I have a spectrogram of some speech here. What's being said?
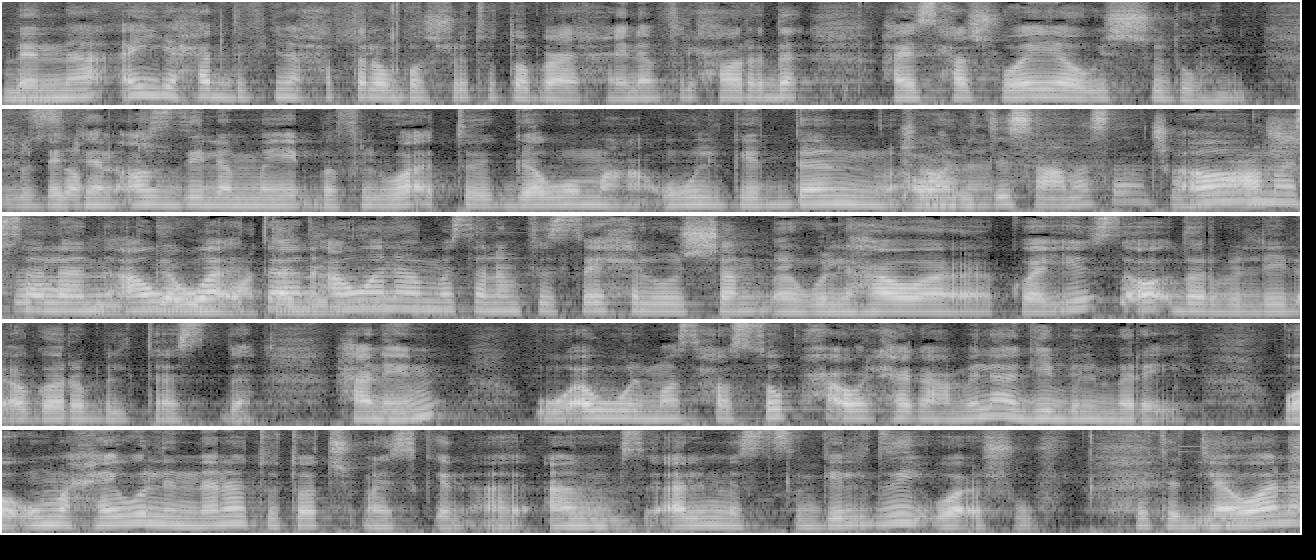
لأن أي حد فينا حتى لو بشرته طبيعي هينام في الحر ده هيصحى شوية وشه دهني. لكن قصدي لما يبقى في الوقت الجو معقول جدا شهر تسعة مثلا شهر آه 10 مثلا أو الجو وقت معتدل أو أنا يعني. مثلا في الساحل والشم والهواء كويس أقدر بالليل أجرب ال test ده هنام وأول ما أصحى الصبح أول حاجة أعملها أجيب المراية وأقوم أحاول إن أنا to touch my skin ألمس جلدي وأشوف لو أنا.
